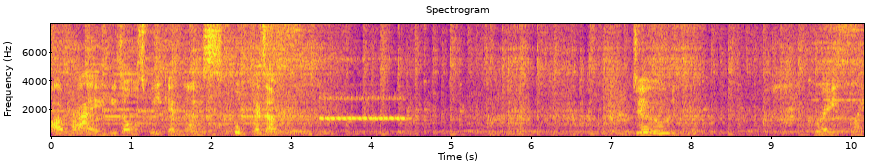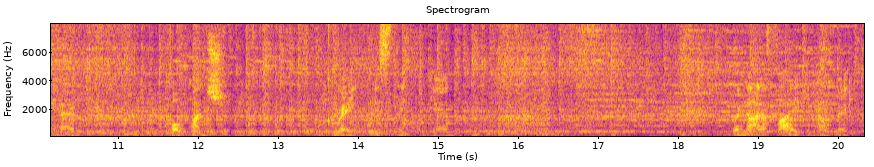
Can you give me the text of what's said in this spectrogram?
Alright, he's almost weakened, nice. Ooh, hands up. Dude. Great, my head. Hole punch. Great, this thing again. But not if I can help it.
